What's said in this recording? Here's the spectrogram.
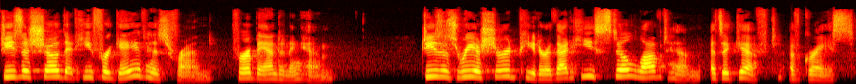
Jesus showed that he forgave his friend for abandoning him. Jesus reassured Peter that he still loved him as a gift of grace.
